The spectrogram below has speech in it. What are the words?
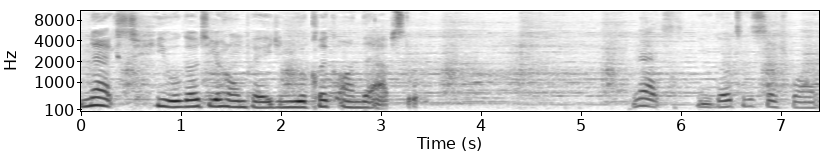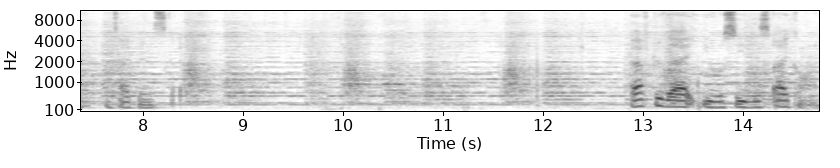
Next, you will go to your home page and you will click on the App Store. Next, you go to the search bar and type in Skype. After that, you will see this icon.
